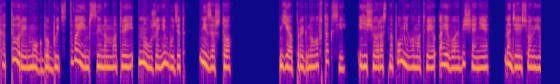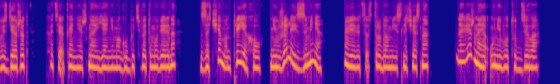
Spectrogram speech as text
который мог бы быть твоим сыном, Матвей, но уже не будет. Ни за что. Я прыгнула в такси. Еще раз напомнила Матвею о его обещании. Надеюсь, он его сдержит. Хотя, конечно, я не могу быть в этом уверена. Зачем он приехал? Неужели из-за меня? Верится с трудом, если честно. Наверное, у него тут дела.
